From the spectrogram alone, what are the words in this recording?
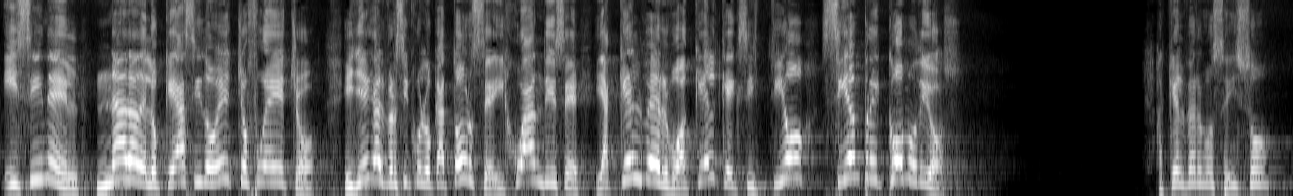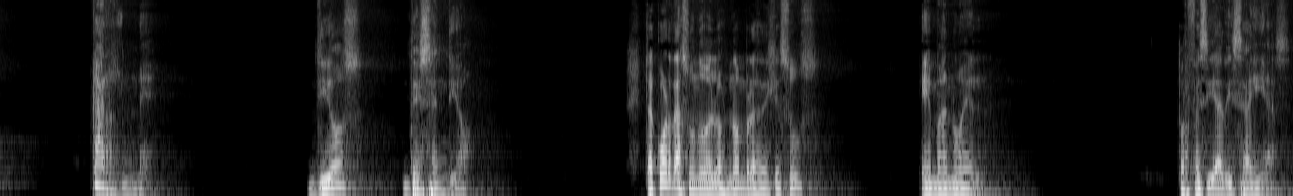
y sin Él nada de lo que ha sido hecho fue hecho. Y llega el versículo 14 y Juan dice, y aquel verbo, aquel que existió siempre como Dios, aquel verbo se hizo carne. Dios descendió. ¿Te acuerdas uno de los nombres de Jesús? Emanuel. Profecía de Isaías.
